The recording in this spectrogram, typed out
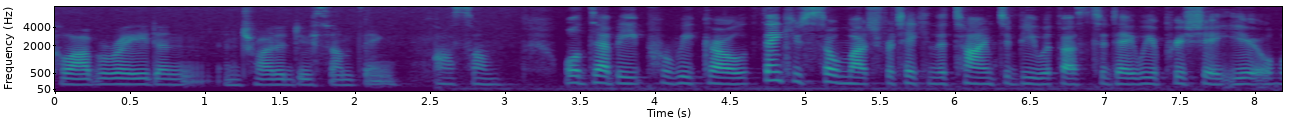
collaborate and, and try to do something. Awesome. Well, Debbie Porreco, thank you so much for taking the time to be with us today. We appreciate you.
